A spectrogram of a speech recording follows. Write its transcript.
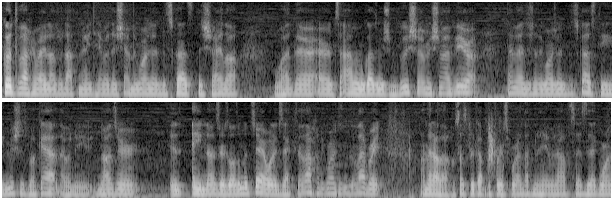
Good to Bachar by Nazir Daf Neit Heba Hashem. The Gemara discuss the Shaila whether Eretz Amim Gaz Mishum Gusha Mishum Avira. Then the Gemara going to discuss the missions book out that when a Nazir is a Nazir is also Mitzvah. What exactly the Gemara to elaborate on that halacha. So let's pick up the first word on Daf Heba. Says the Gemara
